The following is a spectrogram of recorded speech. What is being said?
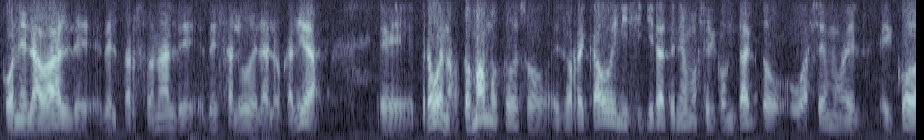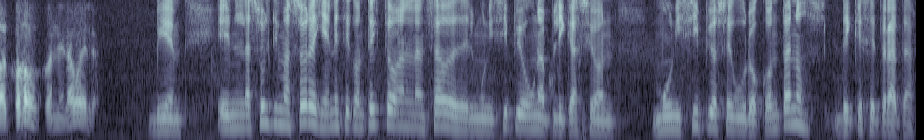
con el aval del personal de, salud de la localidad. Eh, pero bueno, tomamos todo eso, esos recaudos y ni siquiera tenemos el contacto o hacemos el, el codo a codo con el abuelo. Bien, en las últimas horas y en este contexto han lanzado desde el municipio una aplicación, Municipio Seguro. Contanos de qué se trata.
